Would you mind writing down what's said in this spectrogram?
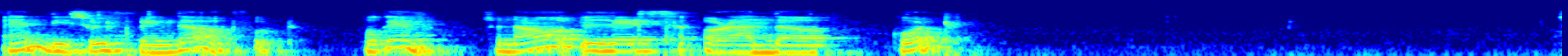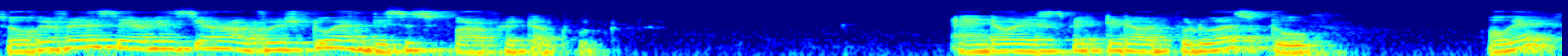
and this will print the output. Okay so now let's run the code so okay friends here you can see our output is 2 and this is perfect output. And our expected output was 2 okay?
